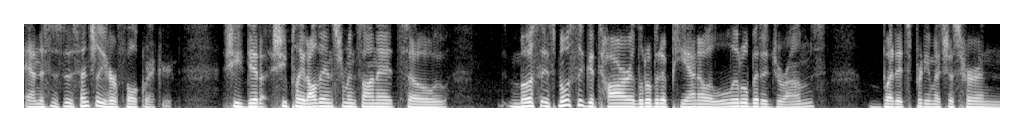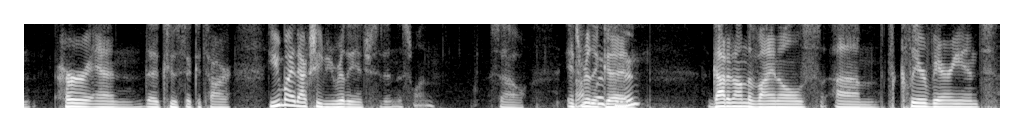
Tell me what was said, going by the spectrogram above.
and this is essentially her folk record. She did she played all the instruments on it, so most it's mostly guitar, a little bit of piano, a little bit of drums, but it's pretty much just her and her and the acoustic guitar. You might actually be really interested in this one, so it's I'm really good got it on the vinyls. Um, it's a clear variant,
